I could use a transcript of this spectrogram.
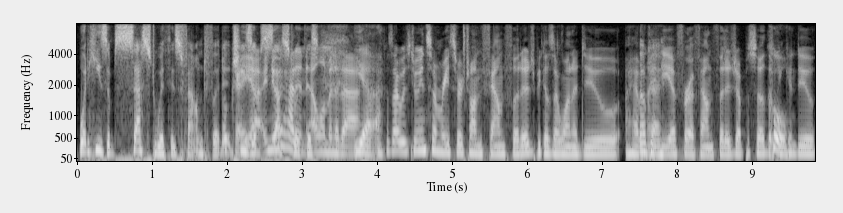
what he's obsessed with is found footage. Okay, he's yeah, I knew it had an this- element of that. Yeah. because I was doing some research on found footage because I want to do. I have Okay. an idea for a found footage episode that Cool. we can do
